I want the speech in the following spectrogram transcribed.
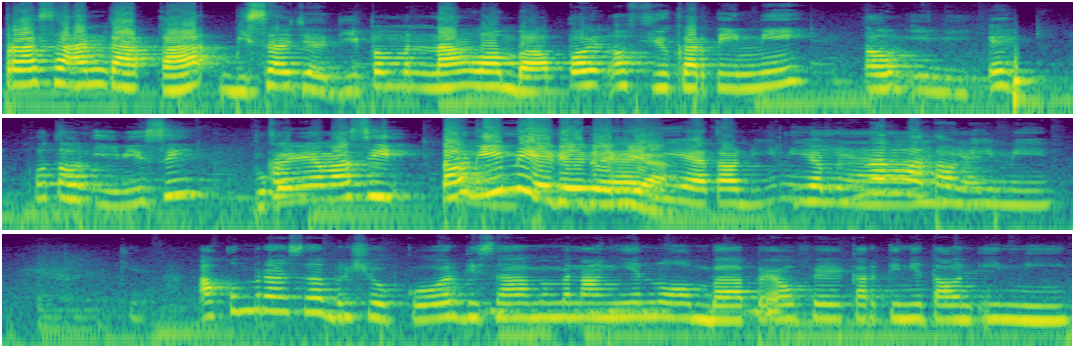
perasaan kakak bisa jadi pemenang lomba Point of View Kartini tahun ini? Eh, kok tahun ini sih? Bukannya masih tahun ini ya dia Dan Iya, ya? iya, tahun ini ya Iya, benar lah tahun iya. ini. Aku merasa bersyukur bisa memenangin lomba POV Kartini tahun ini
